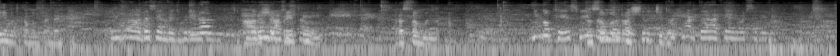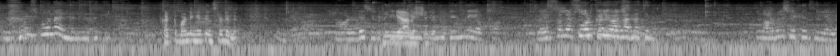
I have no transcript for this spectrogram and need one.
ಈಗ ಕಂಡೆ ಅದೇ ಸೇಮ್ ವೆಜ್ ಬಿರಿಯಾನಿ ಆರುಷಿ ಪ್ರೀತಿ ರಸಮ್ಮನ್ನ. ನಿಂಗೆ ಓಕೆ ಸ್ವೀಟ್ ರಸಮ್ ಅಂದ್ರೆ ಹಸಿ ರುಚಿದು ಮಾಡ್ತಾರೆ? ಹ್ಯಾಪಿ ಆನಿವರ್ಸರಿ ಸ್ಪೂನ್ ಅದಕ್ಕೆ ಕಟ್ ಮಾಡಿಂಗೆ ತಿನ್ಸ್ರಡಿಲ್ಲ ಆಲ್ರೆಡಿ ಸ್ವೀಟ್ ನಿಂಗೆ ಆರುಷಿಗೆ ತಿಂದಿ ಅಪ್ಪ. ಲೈಫಲ್ಲೇ ಫೋರ್ಕಲ್ಲಿ ಇವಾಗ ಅನ್ನ ತಿಂದು ನಾರ್ಮಲಿ ಸ್ವೀಟ್ ತಿಂತಿಲ್ಲ ಅಲ್ಲ.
